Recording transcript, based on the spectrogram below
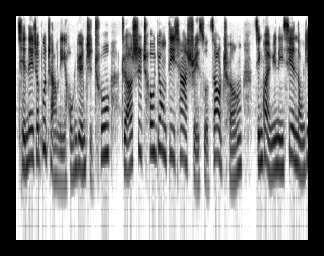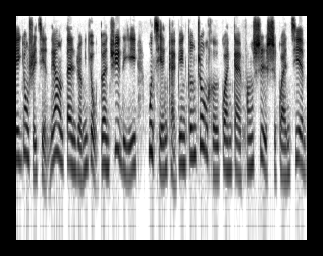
前内政部长李宏源指出，主要是抽用地下水所造成。尽管云林县农业用水减量，但仍有段距离。目前改变耕种和灌溉方式是关键。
